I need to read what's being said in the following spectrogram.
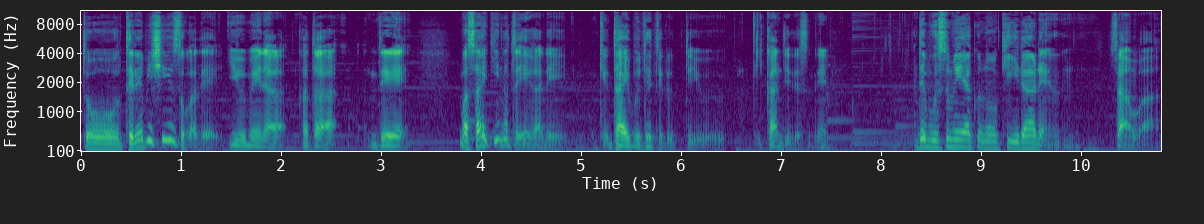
と、テレビシリーズとかで有名な方で、まあ最近だと映画でだいぶ出てるっていう感じですね。で、娘役のキーラーレンさんは、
